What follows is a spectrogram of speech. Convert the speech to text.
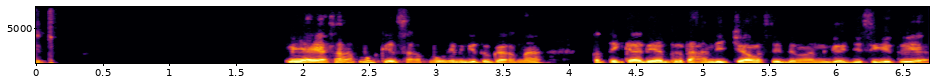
gitu. Iya ya sangat mungkin sangat mungkin gitu. Karena ketika dia bertahan di Chelsea dengan gaji segitu ya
